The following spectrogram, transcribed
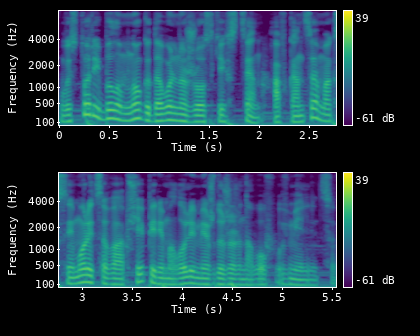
В истории было много довольно жестких сцен, а в конце Макса и Морица вообще перемололи между жерновов в мельнице.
